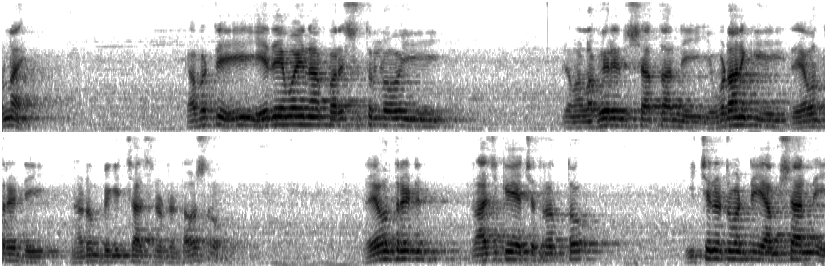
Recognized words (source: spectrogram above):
ఉన్నాయి. కాబట్టి ఏదేమైనా పరిస్థితుల్లో ఈ నలభై రెండు శాతాన్ని ఇవ్వడానికి రేవంత్ రెడ్డి నడుం బిగించాల్సినటువంటి అవసరం. రేవంత్ రెడ్డి రాజకీయ చిత్రంతో ఇచ్చినటువంటి అంశాన్ని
